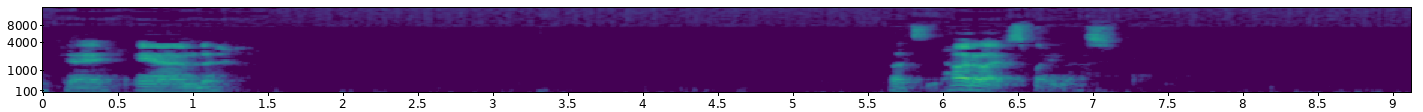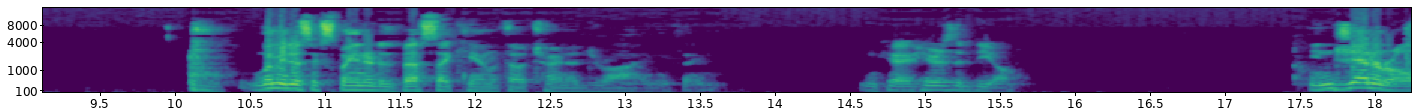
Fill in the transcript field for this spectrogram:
Okay, and let's see, how do I explain this? Let me just explain it as best I can without trying to draw anything. Okay, here's the deal. In general,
